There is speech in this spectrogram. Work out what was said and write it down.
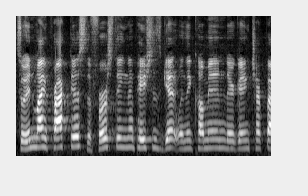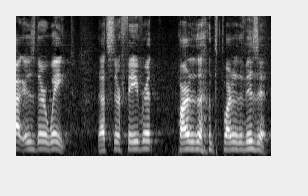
So in my practice, the first thing that patients get when they come in, they're getting checked back, is their weight. That's their favorite part of the, part of the visit.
